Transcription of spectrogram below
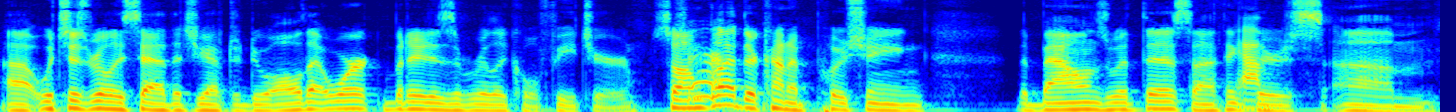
uh, which is really sad that you have to do all that work, but it is a really cool feature. So I'm glad they're kind of pushing the bounds with this. I think Yeah. there's um,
